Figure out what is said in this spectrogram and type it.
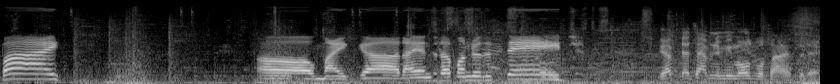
Bye. Oh my god, I ended up under the stage. Yep, that's happened to me multiple times today.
